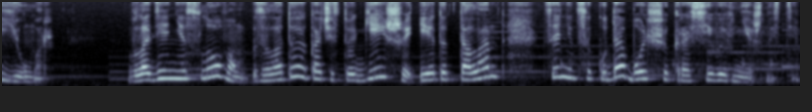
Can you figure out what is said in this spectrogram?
юмор. Владение словом – золотое качество гейши, и этот талант ценится куда больше красивой внешности.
